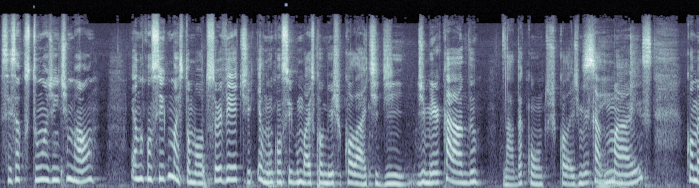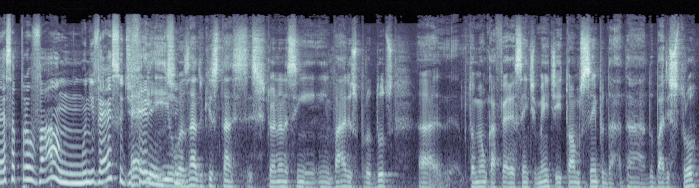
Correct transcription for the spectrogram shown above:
Vocês acostumam a gente mal. Eu não consigo mais tomar o sorvete, eu não consigo mais comer chocolate de, de mercado. Nada contra o chocolate de mercado, Sim. mas começa a provar um universo diferente. É, e, o gozado que isso está se tornando assim em vários produtos. Uh, tomei um café recentemente e tomo sempre da, da do Baristrô,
